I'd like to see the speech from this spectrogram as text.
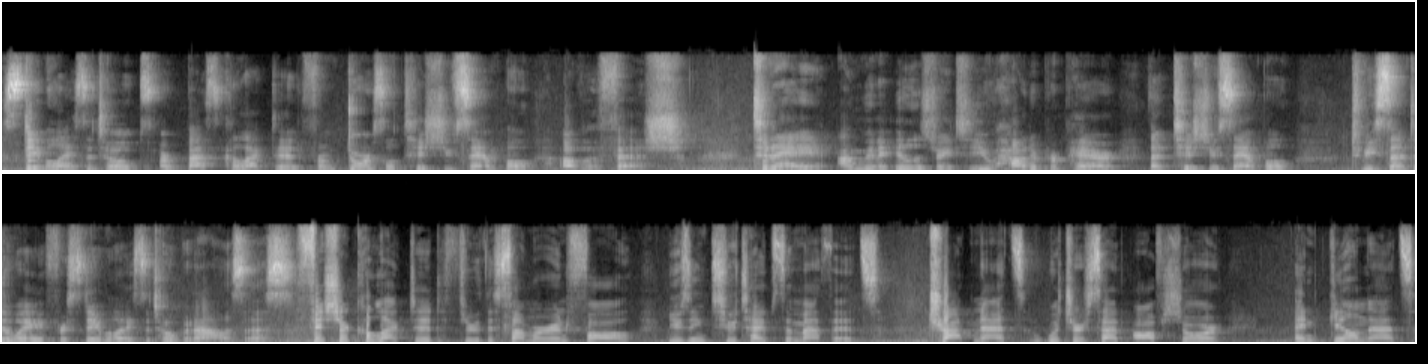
Stable isotopes are best collected from dorsal tissue sample of a fish. Today, I'm going to illustrate to you how to prepare that tissue sample to be sent away for stable isotope analysis. Fish are collected through the summer and fall using two types of methods. Trap nets, which are set offshore, and gill nets,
